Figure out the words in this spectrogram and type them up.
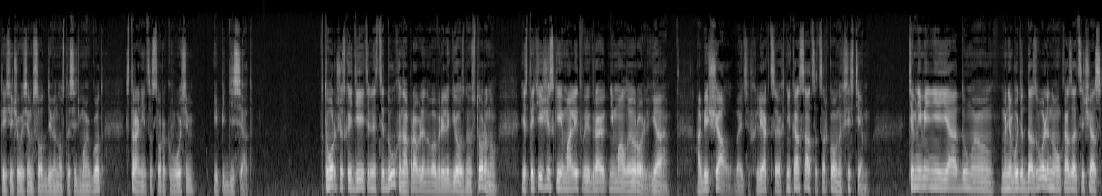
1897 год, страницы 48 и 50. В творческой деятельности духа, направленного в религиозную сторону, эстетические молитвы играют немалую роль. Я обещал в этих лекциях не касаться церковных систем. Тем не менее, я думаю, мне будет дозволено указать сейчас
